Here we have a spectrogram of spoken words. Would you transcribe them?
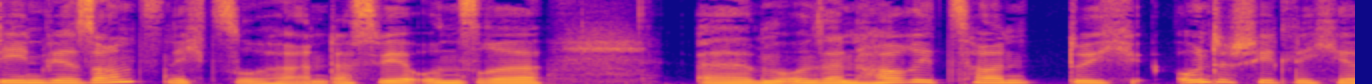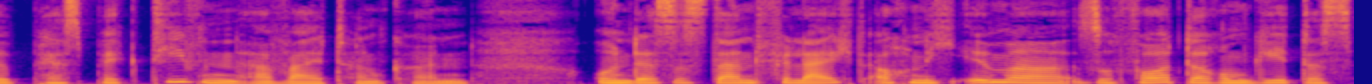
den wir sonst nicht zuhören, dass wir unsere ähm, unseren Horizont durch unterschiedliche Perspektiven erweitern können und dass es dann vielleicht auch nicht immer sofort darum geht, dass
